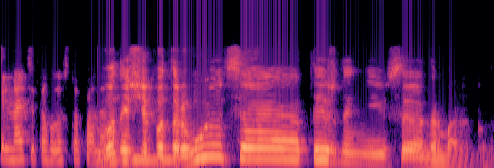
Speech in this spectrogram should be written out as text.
17 листопада. вони ще поторгуються тиждень і все нормально буде.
